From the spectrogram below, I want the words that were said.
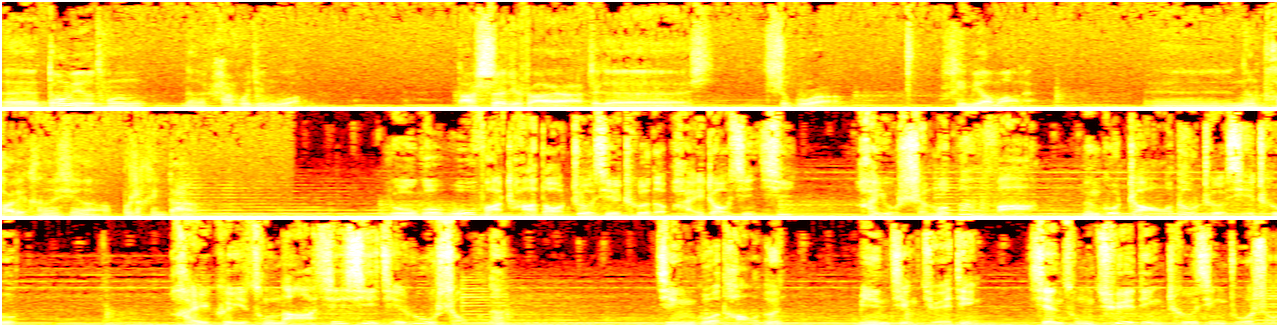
呃，都没有从那个看护经过。当时就说：“哎呀，这个事故很渺茫了，嗯，能破的可能性啊不是很大了。”如果无法查到这些车的牌照信息，还有什么办法能够找到这些车？还可以从哪些细节入手呢？经过讨论，民警决定先从确定车型着手，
